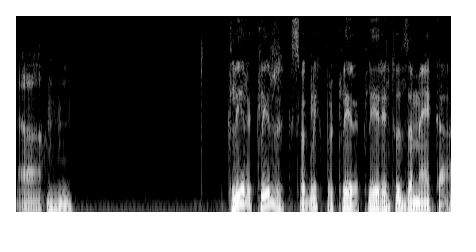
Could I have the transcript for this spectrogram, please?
Uh. Mm -hmm. Clear, clear, smo glih preklir, clear je tudi za meka.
